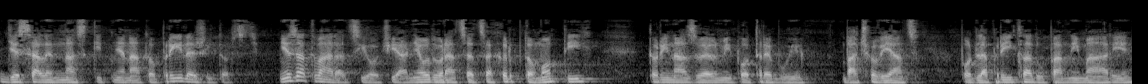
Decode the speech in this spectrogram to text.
kde sa len naskytne na to príležitosť. Nezatvárať si oči a neodvrácať sa chrbtom od tých, ktorí nás veľmi potrebujú. Ba čo viac, podľa príkladu Panny Márie,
